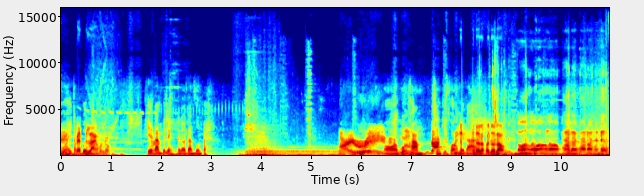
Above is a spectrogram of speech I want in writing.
หวย May ดับแบตเบิลหลังมันแล้วเคดันไปเลย เดี๋ยวเราดันบนไป my reign อ๋อปุ่งคำสิ่งกีดขวางไม่ได้โดนแล้วคนโดนแล้วระวังระวังระวังพาลอยพาลอยทันเดอร์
